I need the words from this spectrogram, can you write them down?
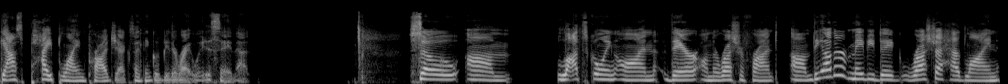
gas pipeline projects, I think would be the right way to say that. So, um, lots going on there on the Russia front. Um, the other maybe big Russia headline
